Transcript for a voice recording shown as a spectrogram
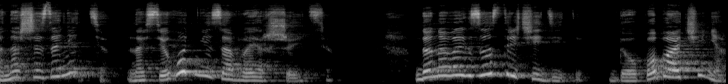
А наше заняття на сьогодні завершується. До нових зустрічей, діти! До побачення!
